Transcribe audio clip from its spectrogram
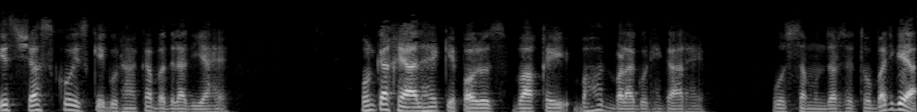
اس شخص کو اس کے گناہ کا بدلہ دیا ہے۔ ان کا خیال ہے کہ پولس واقعی بہت بڑا گنہگار ہے۔ وہ سمندر سے تو بچ گیا،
